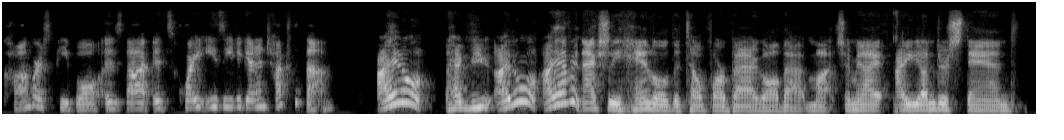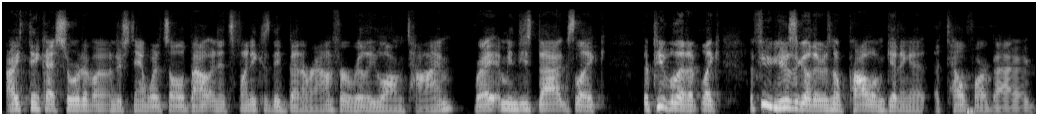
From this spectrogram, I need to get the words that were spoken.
Congress people is that it's quite easy to get in touch with them. I don't have you. I don't. I haven't actually handled the Telfar bag all that much. I mean, I I understand. I think I sort of understand what it's all about, and it's funny because they've been around for a really long time, right? I mean, these bags like they're people that have like a few years ago there was no problem getting a, a Telfar bag.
